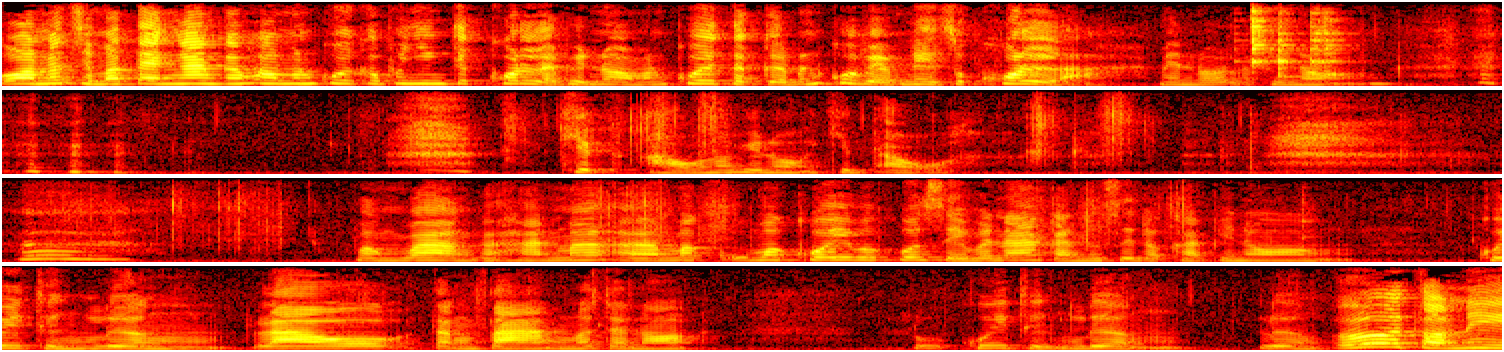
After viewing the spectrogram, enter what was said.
ก่อนมันสิมาแต่งงานกับเขามันคุยกับผู้หญิงจะคนแหละพี่น้องมันคุยแต่เกิดมันคุยแบบนี้ทุกคนล่ะแม่นบ่ล่ะพี่น้อง คิดเอาเนาะพี่น้องคิดเอาว่างๆก็หันมาเอ่อมามาคุยมาคุยเสวนากันซื่อดอกค่ะพี่น้อง คุยถึงเรื่องเราต่างๆเนาะจ้ะเนาะคุยถึงเรื่อง เรื่อง เออ ตอนนี้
